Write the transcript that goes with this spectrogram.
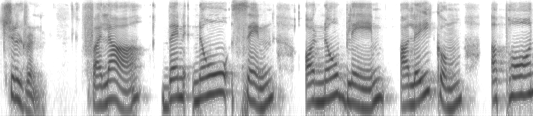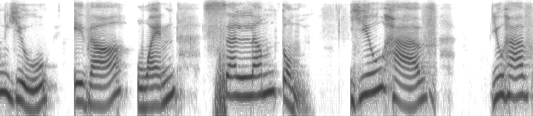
children. Fala then no sin or no blame alaykum upon you either when salamtum you have you have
